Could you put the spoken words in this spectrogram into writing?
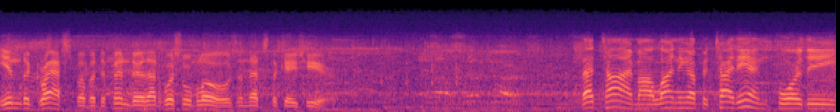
in the grasp of a defender, that whistle blows, and that's the case here. That time, uh, lining up at tight end for the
